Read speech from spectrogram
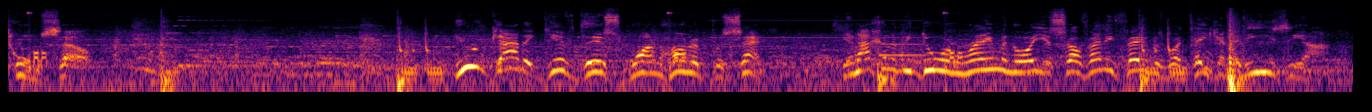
to himself. You've got to give this 100%. You're not going to be doing Raymond or yourself any favors by taking it easy on him.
